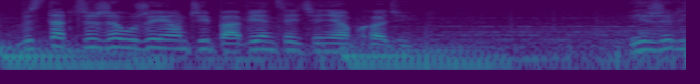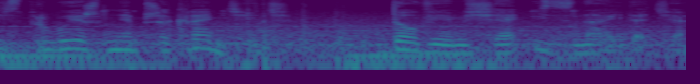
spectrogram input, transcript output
Wystarczy, że użyją chipa, więcej cię nie obchodzi. Jeżeli spróbujesz mnie przekręcić, dowiem się i znajdę cię.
